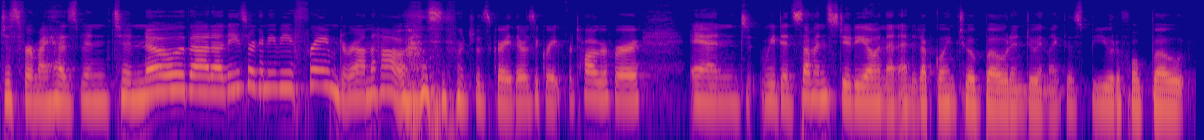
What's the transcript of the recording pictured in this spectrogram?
just for my husband to know that uh, these are going to be framed around the house, which was great. There was a great photographer, and we did some in studio, and then ended up going to a boat and doing like this beautiful boat.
